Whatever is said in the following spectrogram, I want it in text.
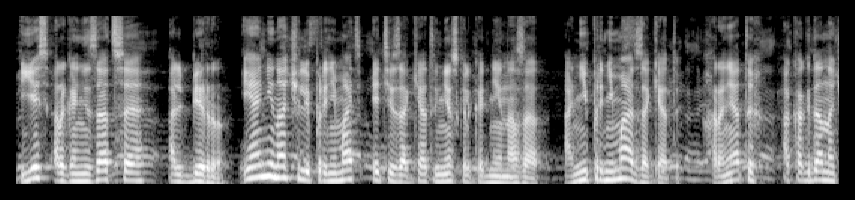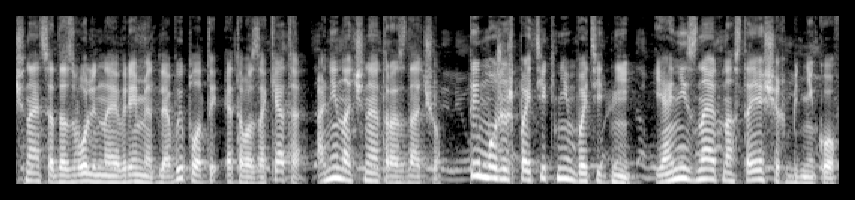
есть организация Аль-Бир, и они начали принимать эти закяты несколько дней назад. Они принимают закяты, хранят их, а когда начинается дозволенное время для выплаты этого закята, они начинают раздачу. Ты можешь пойти к ним в эти дни, и они знают настоящих бедняков.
